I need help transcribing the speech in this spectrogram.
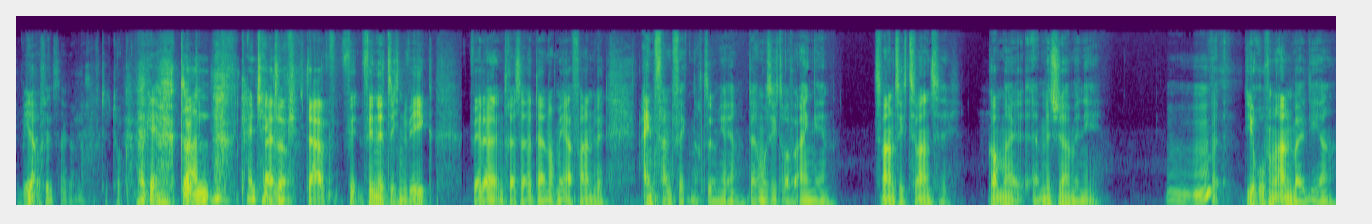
weder auf Instagram noch auf TikTok. Okay, dann kein TikTok. Also, da fi- findet sich ein Weg. Wer da Interesse hat, da noch mehr erfahren will. Ein Funfact noch zu mir, da muss ich drauf eingehen. 2020, komm mal, äh, Miss Germany. Die rufen an bei dir.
